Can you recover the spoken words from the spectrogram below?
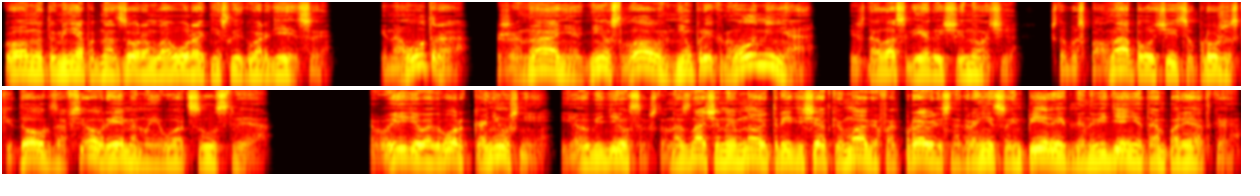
В комнату меня под надзором Лаура отнесли гвардейцы. И на утро жена ни одним словом не упрекнула меня и ждала следующей ночи, чтобы сполна получить супружеский долг за все время моего отсутствия. Выйдя во двор к конюшне, я убедился, что назначенные мною три десятка магов отправились на границу империи для наведения там порядка.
